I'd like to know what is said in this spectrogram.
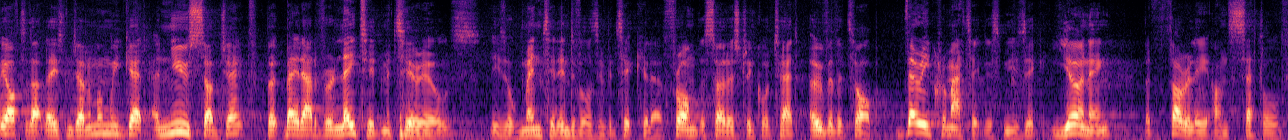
Shortly after that, ladies and gentlemen, we get a new subject, but made out of related materials, these augmented intervals in particular, from the solo string quartet, over the top. Very chromatic, this music, yearning, but thoroughly unsettled.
